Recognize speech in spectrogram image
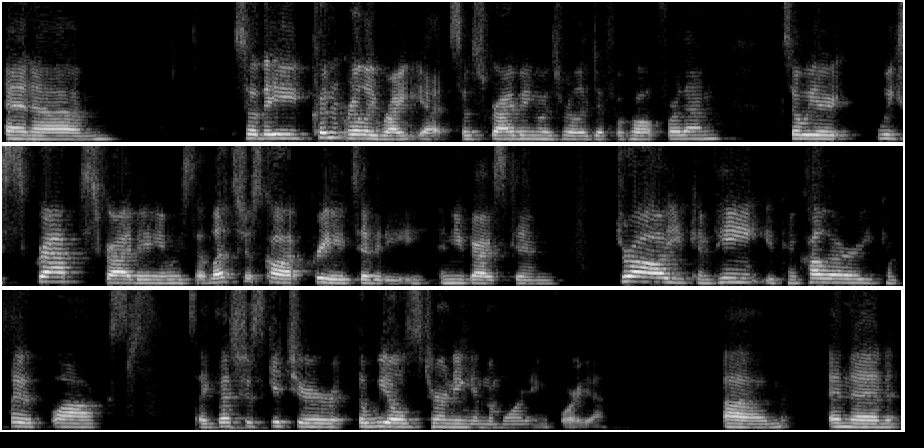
and um, so they couldn't really write yet. So scribing was really difficult for them. So we we scrapped scribing and we said let's just call it creativity, and you guys can draw, you can paint, you can color, you can play with blocks. Like let's just get your the wheels turning in the morning for you. Um, and then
